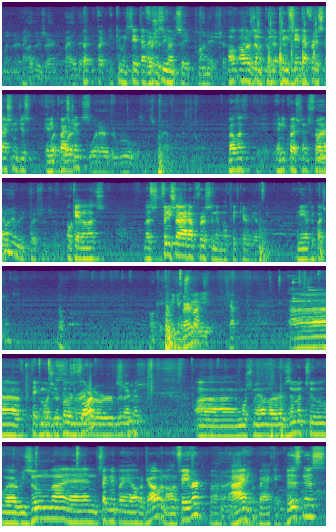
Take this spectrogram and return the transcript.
when Right. others aren't by that. but, but can we save that I for shouldn't even discussion? say punish. Al- Alder Zima, can we, can we save that for discussion, just, any What- what- questions? What are the rules, is what I want to know. Well, let's, any questions for? Well, I don't have any questions. Okay, then let's, let's finish that up first, and then we'll take care of the other. Any other questions? No. Okay. Thank you very much. Randy. Yep. Uh, Take a motion to close the floor. order? Second. Uh, Motion by Alder Zima to uh, resume, uh, and seconded by Alder Galvin, all in favor? Aye. Aye, we're back in business.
